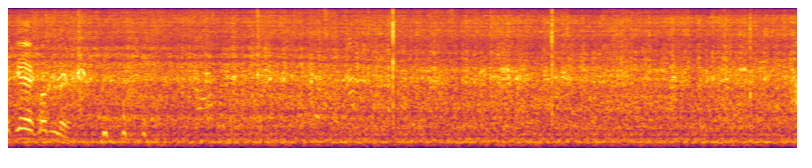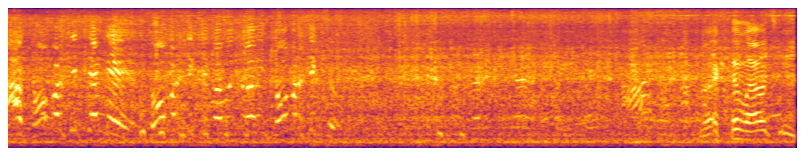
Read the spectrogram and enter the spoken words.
ఓకే ఆ సూపర్ సిక్స్ అండి. సూపర్ సిక్స్ ప్రభుత్వానికి సూపర్ సిక్స్. బాగా వచ్చింది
